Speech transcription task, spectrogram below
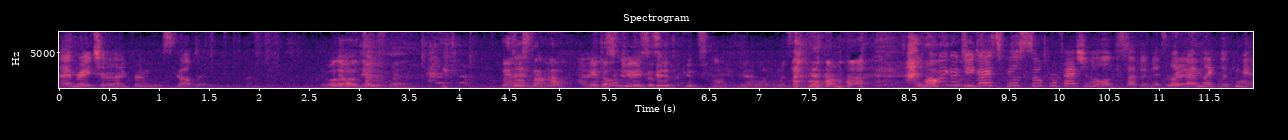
I'm Rachel. I'm from Scotland. What about you, man? Little stuff. I told you it's good, good stuff. Yeah. Oh my god, you guys feel so professional all of a sudden. It's like I'm like looking at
